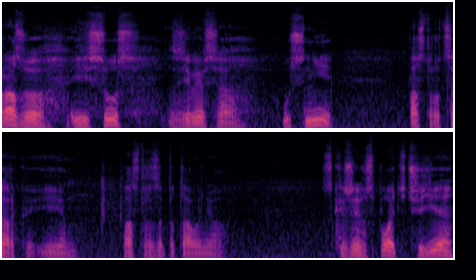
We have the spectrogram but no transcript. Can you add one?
разу Ісус з'явився у сні пастору церкви, і пастор запитав у нього: Скажи, Господь, чи є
